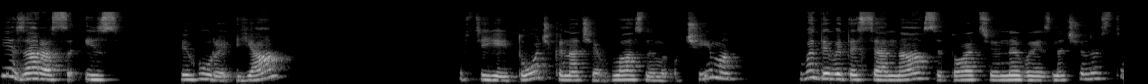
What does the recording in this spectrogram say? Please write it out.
І зараз із фігури я, з цієї точки, наче власними очима, ви дивитеся на ситуацію невизначеності.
